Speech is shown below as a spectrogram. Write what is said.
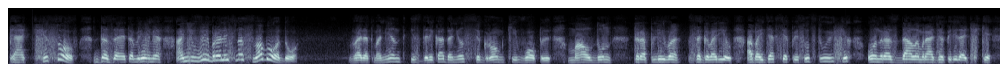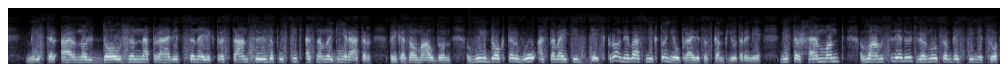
Пять часов! Да за это время они выбрались на свободу. В этот момент издалека донесся громкий вопль. Малдун торопливо заговорил. Обойдя всех присутствующих, он раздал им радиопередатчики. «Мистер Арнольд должен направиться на электростанцию и запустить основной генератор», — приказал Малдон. «Вы, доктор Ву, оставайтесь здесь. Кроме вас никто не управится с компьютерами. Мистер Хэммонд, вам следует вернуться в гостиницу.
